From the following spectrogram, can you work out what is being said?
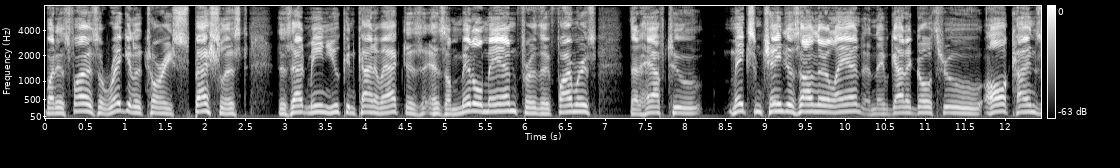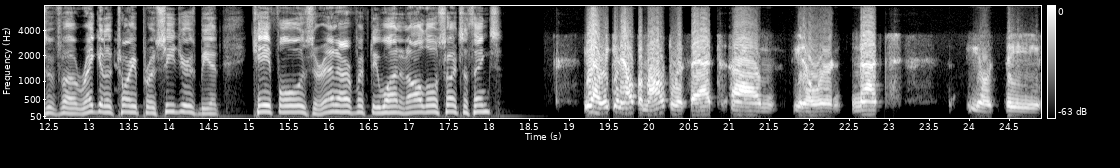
But as far as a regulatory specialist, does that mean you can kind of act as, as a middleman for the farmers that have to make some changes on their land and they've got to go through all kinds of uh, regulatory procedures, be it CAFOs or NR51 and all those sorts of things? Yeah, we can help them out with that. Um, you know, we're not, you know, the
